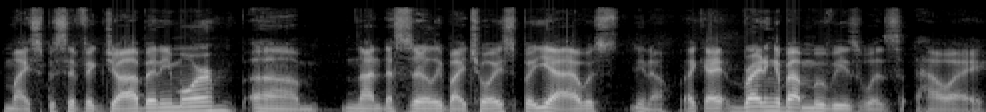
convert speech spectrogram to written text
my specific job anymore. Um, not necessarily by choice, but yeah, I was you know like I writing about movies was how I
